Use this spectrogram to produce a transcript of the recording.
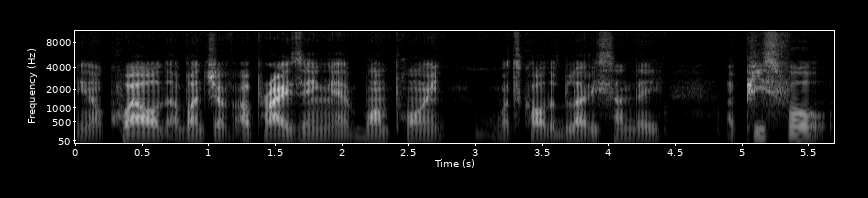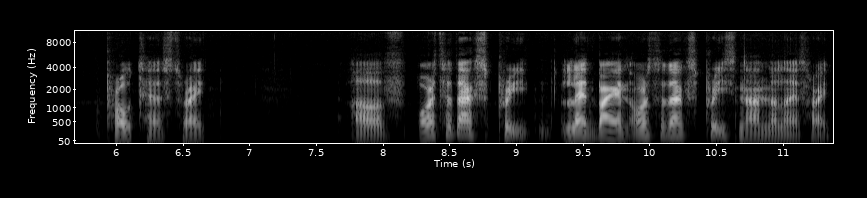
you know, quelled a bunch of uprising at one point, what's called a Bloody Sunday, a peaceful protest, right, of Orthodox priest, led by an Orthodox priest, nonetheless, right,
